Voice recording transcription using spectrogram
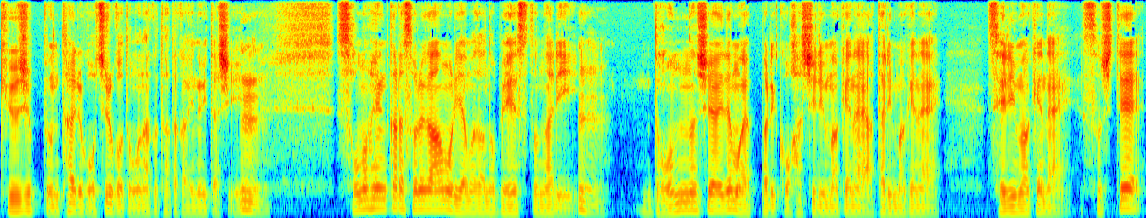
90分体力落ちることもなく戦い抜いたし、その辺からそれが青森山田のベースとなり、どんな試合でもやっぱりこう走り負けない当たり負けない競り負けないそして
